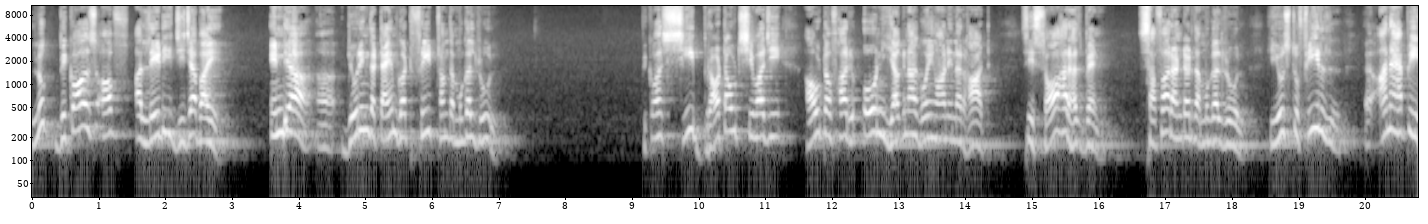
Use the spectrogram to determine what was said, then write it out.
Look, because of a lady, Jijabai, India, uh, during the time, got freed from the Mughal rule. Because she brought out Shivaji out of her own yagna going on in her heart. She saw her husband suffer under the Mughal rule. He used to feel uh, unhappy,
